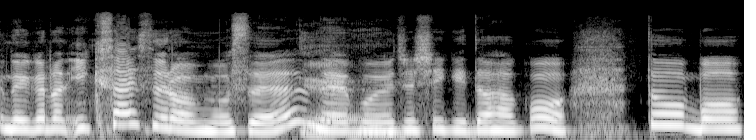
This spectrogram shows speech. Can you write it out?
네, 그런 익살스러운 모습 예. 네, 보여주시기도 하고 또뭐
